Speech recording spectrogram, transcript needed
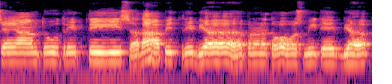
चयां तु तृप्ति सदा पितृभ्य प्रणतोऽस्मि तेभ्य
